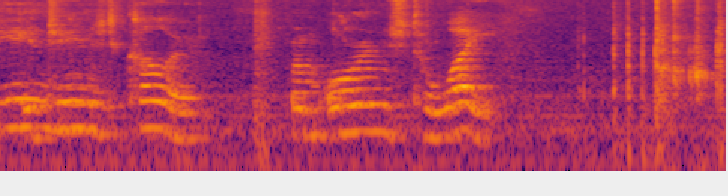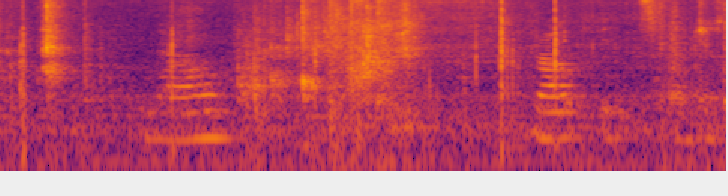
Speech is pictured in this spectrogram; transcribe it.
See, it changed color from orange to white. Now, now it's just.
